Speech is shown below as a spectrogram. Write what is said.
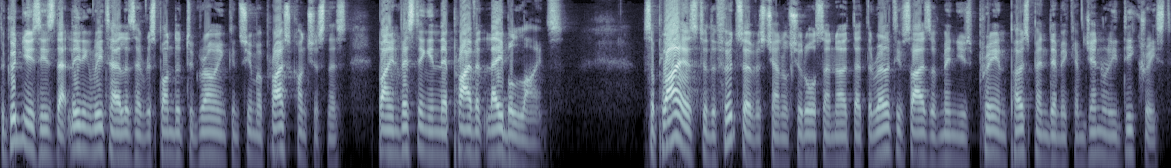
the good news is that leading retailers have responded to growing consumer price consciousness by investing in their private label lines. Suppliers to the food service channel should also note that the relative size of menus pre and post pandemic have generally decreased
